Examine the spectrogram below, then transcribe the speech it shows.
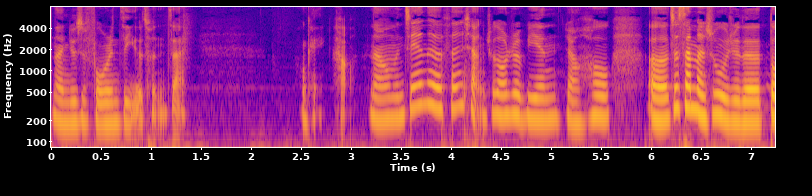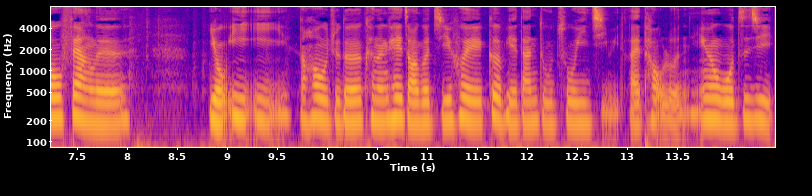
那你就是否认自己的存在。OK，好，那我们今天的分享就到这边。然后呃，这三本书我觉得都非常的。有意义，然后我觉得可能可以找个机会个别单独做一集来讨论，因为我自己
